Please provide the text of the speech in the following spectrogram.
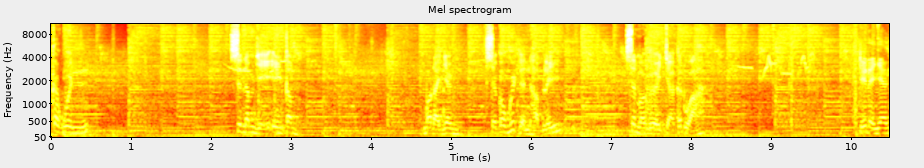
Các huynh Xin năm vị yên tâm. Bao đại nhân sẽ có quyết định hợp lý. Xin mọi người chờ kết quả. Trí đại nhân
